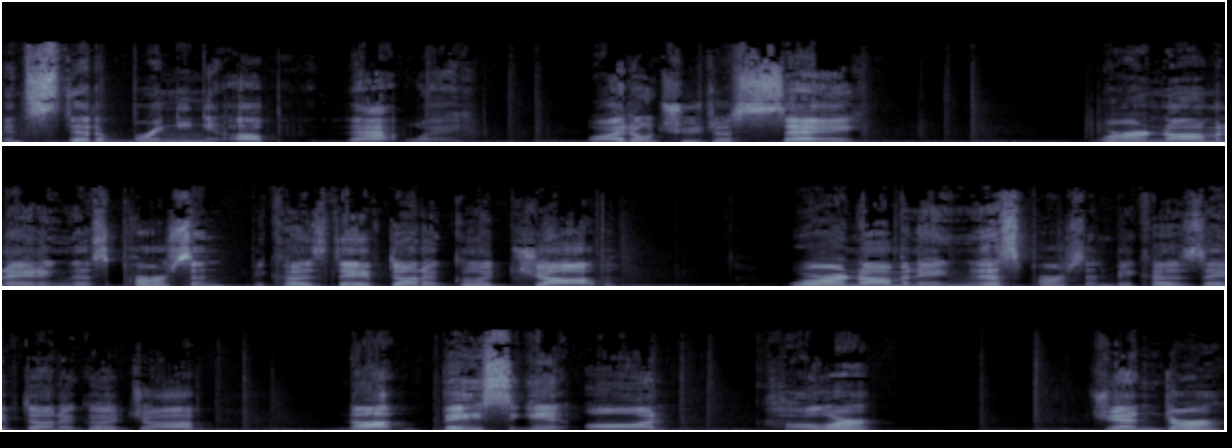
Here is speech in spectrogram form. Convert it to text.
Instead of bringing it up that way, why don't you just say we're nominating this person because they've done a good job. We're nominating this person because they've done a good job, not basing it on color, gender,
